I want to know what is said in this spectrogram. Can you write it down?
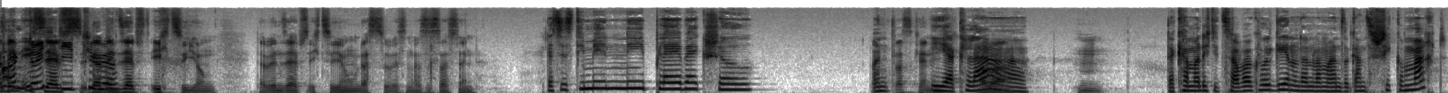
Balkon bin ich durch selbst, die Tür. Da bin selbst ich zu jung. Da bin selbst ich zu jung, um das zu wissen. Was ist das denn? Das ist die Mini-Playback-Show. Und Das kenn ich, Ja, klar. hm. Da kann man durch die Zauberkugel gehen und dann war man so ganz schick gemacht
